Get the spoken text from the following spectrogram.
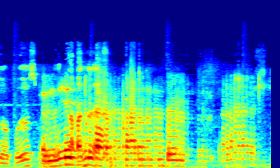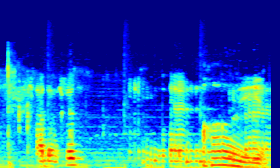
20, 19, 18. Huddersfield Oh iya.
